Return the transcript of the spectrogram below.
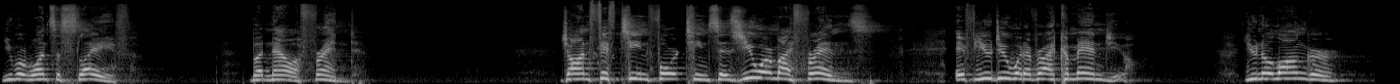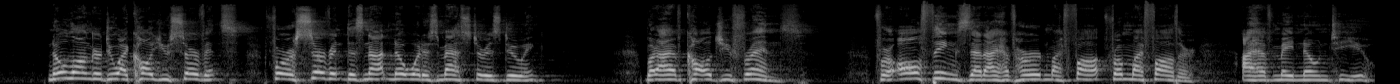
You were once a slave but now a friend. John 15, 14 says, You are my friends if you do whatever I command you. You no longer, no longer do I call you servants, for a servant does not know what his master is doing. But I have called you friends, for all things that I have heard my fa- from my Father, I have made known to you.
